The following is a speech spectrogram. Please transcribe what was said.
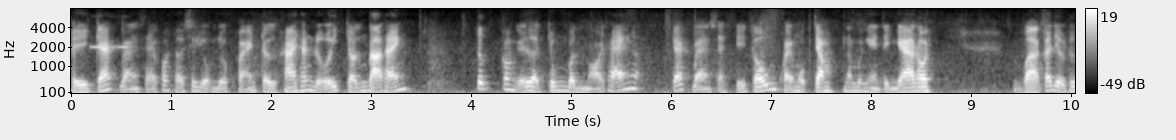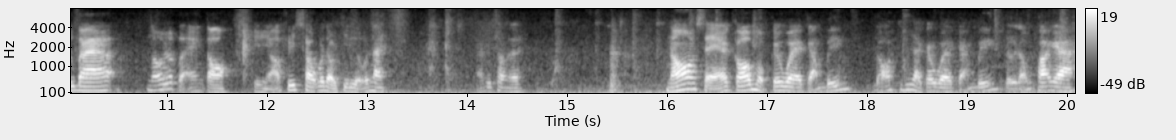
Thì các bạn sẽ có thể sử dụng được khoảng từ hai tháng rưỡi cho đến 3 tháng. Tức có nghĩa là trung bình mỗi tháng á, các bạn sẽ chỉ tốn khoảng 150.000 tiền ga thôi. Và cái điều thứ ba nó rất là an toàn. Thì ở phía sau cái đầu chia lửa này. Ở phía sau đây. Nó sẽ có một cái que cảm biến. Đó chính là cái que cảm biến tự động khóa ga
